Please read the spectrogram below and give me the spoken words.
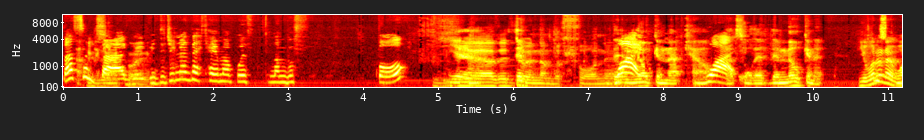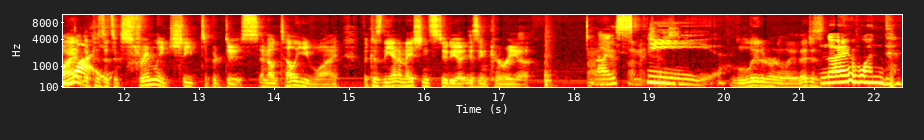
That's a bad movie. Did you know they came up with number f- four? Yeah. they're They're- doing number four now. they're Why? milking that cow. Why? That's all they're they're milking it. You want to know why? Why? Because it's extremely cheap to produce, and I'll tell you why. Because the animation studio is in Korea. Oh, I yeah, that makes sense. see. Literally, they're just No wonder.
